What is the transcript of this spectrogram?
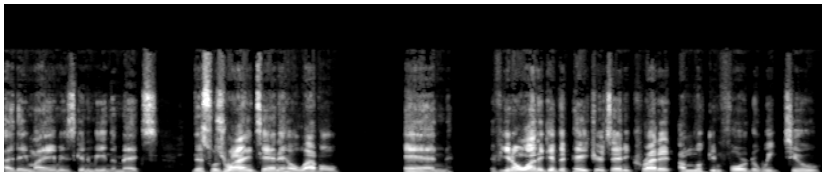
I think Miami is going to be in the mix. This was Ryan Tannehill level, and if you don't want to give the Patriots any credit, I'm looking forward to Week Two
